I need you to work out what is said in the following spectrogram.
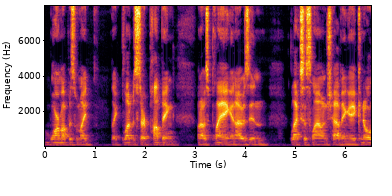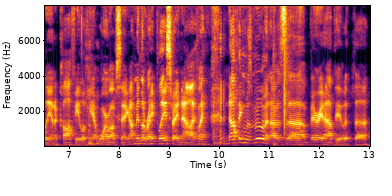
warm up was when my like blood would start pumping when I was playing, and I was in Lexus Lounge having a cannoli and a coffee, looking at warm up, saying, "I'm in the right place right now." I, my, nothing was moving. I was uh, very happy with uh,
